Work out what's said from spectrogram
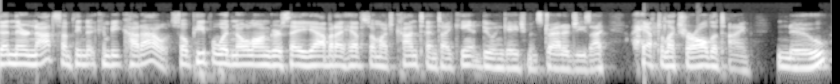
then they're not something that can be cut out. So people would no longer say, yeah, but I have so much content, I can't do engagement strategies. I, I have to lecture all the time. No,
